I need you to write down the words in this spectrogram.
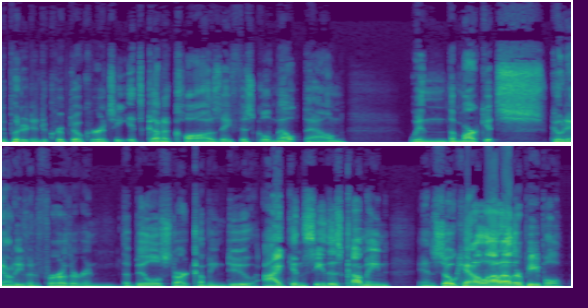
to put it into cryptocurrency, it's going to cause a fiscal meltdown when the markets go down even further and the bills start coming due. I can see this coming, and so can a lot of other people.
